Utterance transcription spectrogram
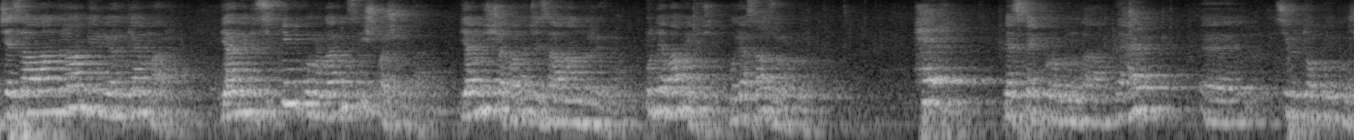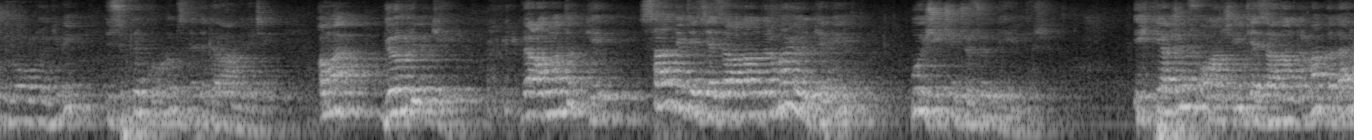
cezalandıran bir yöntem var. Yani disiplin kurullarımız iş başında. Yanlış yapanı cezalandırıyor. Bu devam edecek. Bu yasal zorunluluk. Her meslek grubunda ve her e, sivil toplum kuruluşunda olduğu gibi disiplin kurulu bizde de devam edecek. Ama gördük ki ve anladık ki sadece cezalandırma yöntemi bu iş için çözüm değildir. İhtiyacımız olan şeyi cezalandırma kadar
